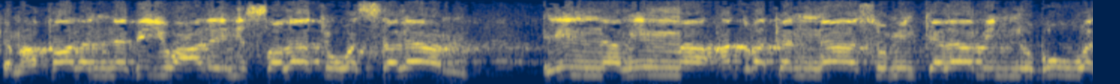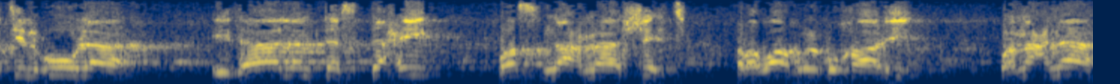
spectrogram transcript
كما قال النبي عليه الصلاة والسلام إن مما أدرك الناس من كلام النبوة الأولى إذا لم تستحي فاصنع ما شئت. رواه البخاري. ومعناه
